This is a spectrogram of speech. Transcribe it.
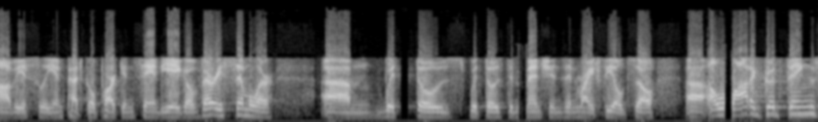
obviously in Petco Park in San Diego, very similar um, with those with those dimensions in right field. So uh, a lot of good things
